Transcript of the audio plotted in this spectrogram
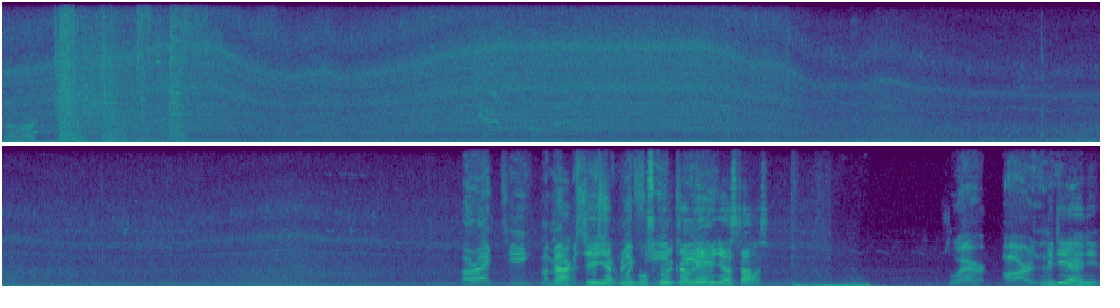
Так. All right, T. I'm in Так, Ти, я прибыл. Сколько времени осталось? Где они?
